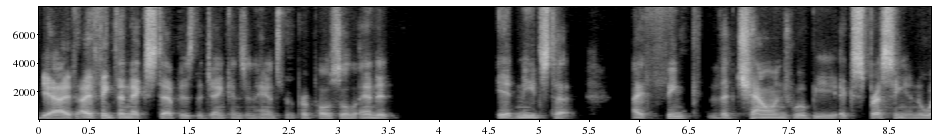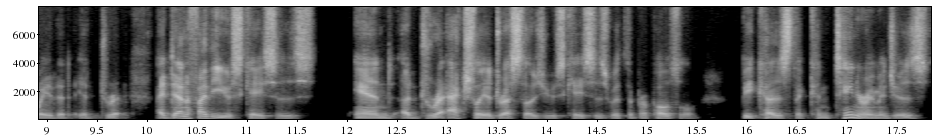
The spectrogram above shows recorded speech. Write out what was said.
Yeah, I, I think the next step is the Jenkins enhancement proposal and it, it needs to, I think the challenge will be expressing in a way that it identify the use cases and address, actually address those use cases with the proposal because the container images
